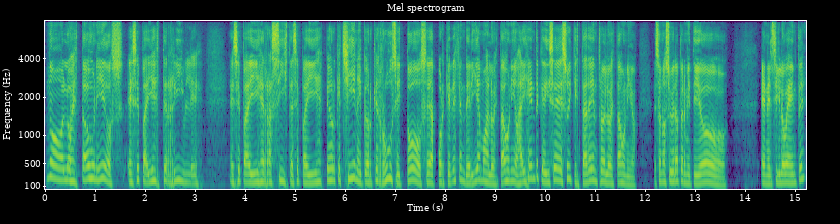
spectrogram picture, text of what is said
no, los Estados Unidos, ese país es terrible. ese país es racista, ese país es peor que China y peor que Rusia y todo. O sea, ¿por qué defenderíamos a los Estados Unidos? Hay gente que dice eso y que está dentro de los Estados Unidos. Eso no se hubiera permitido en el siglo XX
